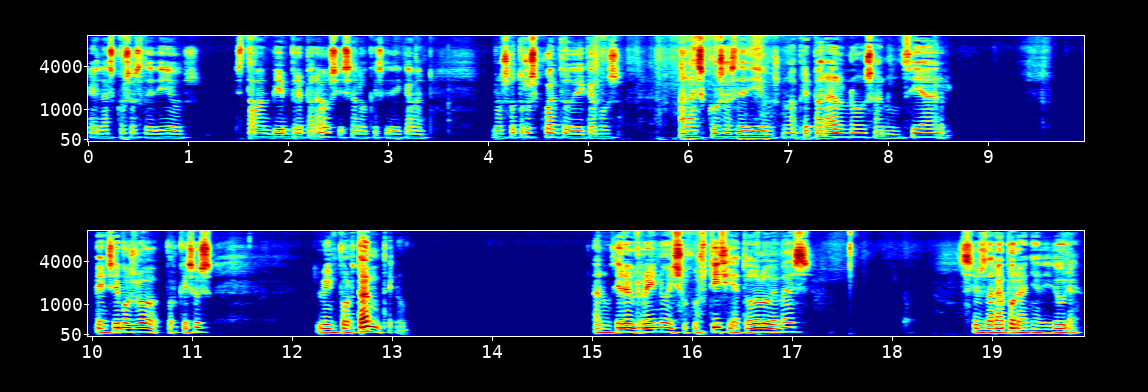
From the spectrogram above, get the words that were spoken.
en las cosas de Dios, estaban bien preparados y es a lo que se dedicaban. Nosotros cuánto dedicamos a las cosas de Dios, ¿no? a prepararnos, a anunciar. Pensémoslo, porque eso es lo importante, ¿no? Anunciar el reino y su justicia, todo lo demás se os dará por añadidura.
